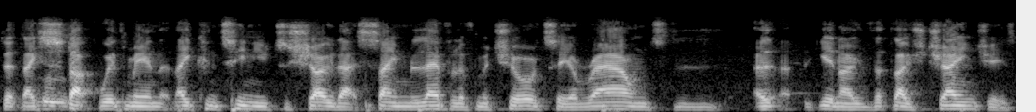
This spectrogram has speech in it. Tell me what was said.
that they mm. stuck with me and that they continued to show that same level of maturity around uh, you know that those changes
